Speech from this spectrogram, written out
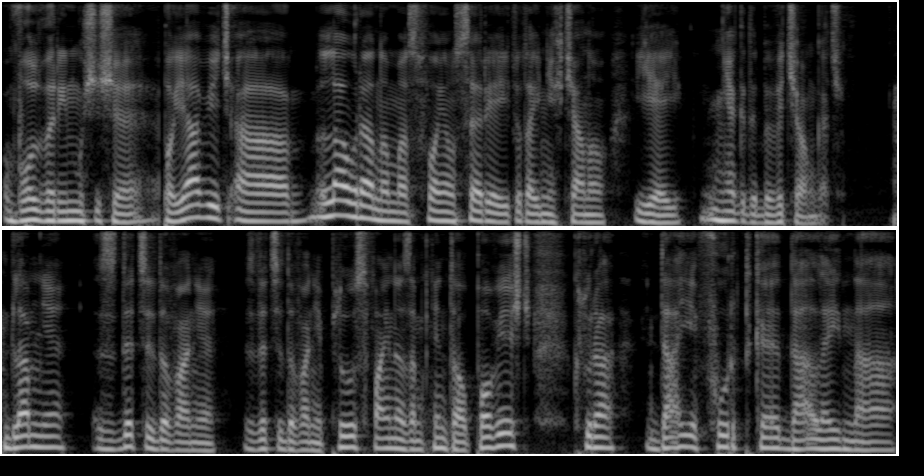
Wolverine musi się pojawić, a Laura no, ma swoją serię i tutaj nie chciano jej jak gdyby wyciągać. Dla mnie zdecydowanie, zdecydowanie plus, fajna zamknięta opowieść, która daje furtkę dalej na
